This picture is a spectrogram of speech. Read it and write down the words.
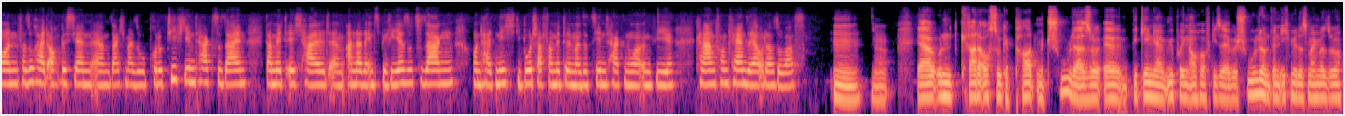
und versuche halt auch ein bisschen, ähm, sag ich mal, so produktiv jeden Tag zu sein, damit ich halt ähm, andere inspiriere sozusagen und halt nicht die Botschaft vermittle, man sitzt jeden Tag nur irgendwie, keine Ahnung, vom Fernseher oder sowas. Mm, ja. ja, und gerade auch so gepaart mit Schule. Also äh, wir gehen ja im Übrigen auch auf dieselbe Schule und wenn ich mir das manchmal so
